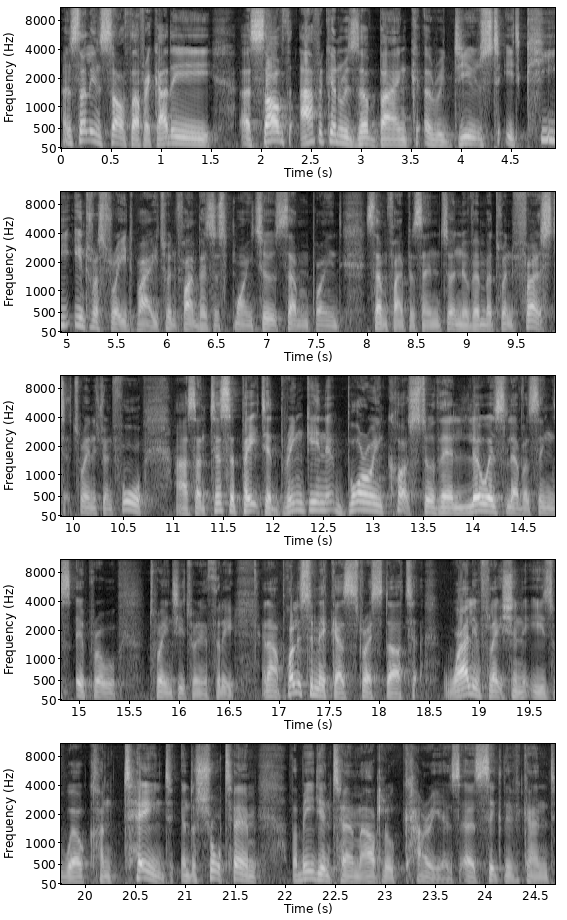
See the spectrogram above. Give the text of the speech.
And still in South Africa, the uh, South African Reserve Bank uh, reduced its key interest rate by 25 basis points to 7.75% on November 21st, 2024, as anticipated, bringing borrowing costs to their lowest level since April 2023. And our policymakers stressed that while inflation is well contained in the short term, the medium-term outlook carries significant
